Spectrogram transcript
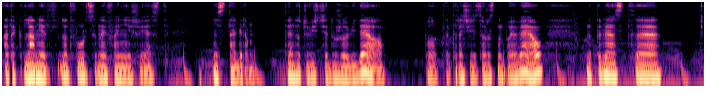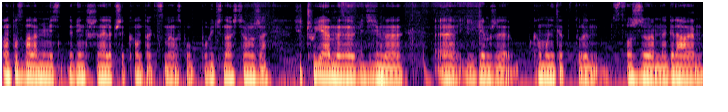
a tak dla mnie, dla twórcy najfajniejszy jest Instagram. Tym jest oczywiście dużo wideo, bo te treści się coraz tam pojawiają, natomiast e, on pozwala mi mieć największy, najlepszy kontakt z moją publicznością, że się czujemy, widzimy e, i wiem, że komunikat, który stworzyłem, nagrałem,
